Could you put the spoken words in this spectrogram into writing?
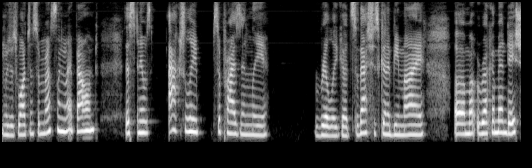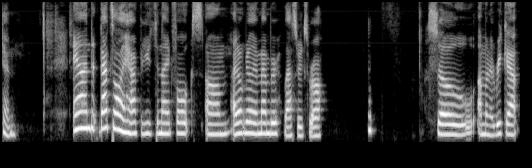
I was just watching some wrestling and I found this, and it was actually surprisingly really good. So that's just going to be my um, recommendation. And that's all I have for you tonight, folks. Um, I don't really remember last week's Raw. So I'm going to recap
